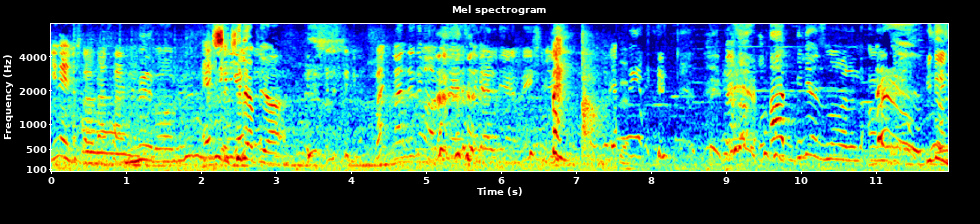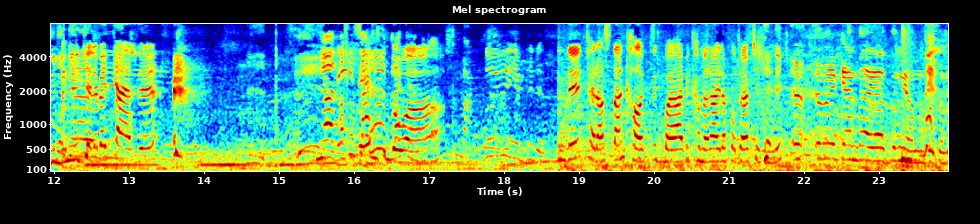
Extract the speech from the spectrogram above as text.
Yine en üstte ben sen. Ne abi? En Şekil yapıyor. Bak ben dedim abi en üstte geldi yani değişmiyor. Abi biliyoruz numaranı anladım. Biliyoruz ama Bir kelebek geldi. ya aslında sen Doğa. Şimdi terastan kalktık. Bayağı bir kamerayla fotoğraf çekindik. Ömer kendi hayatını yalnız adamı.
